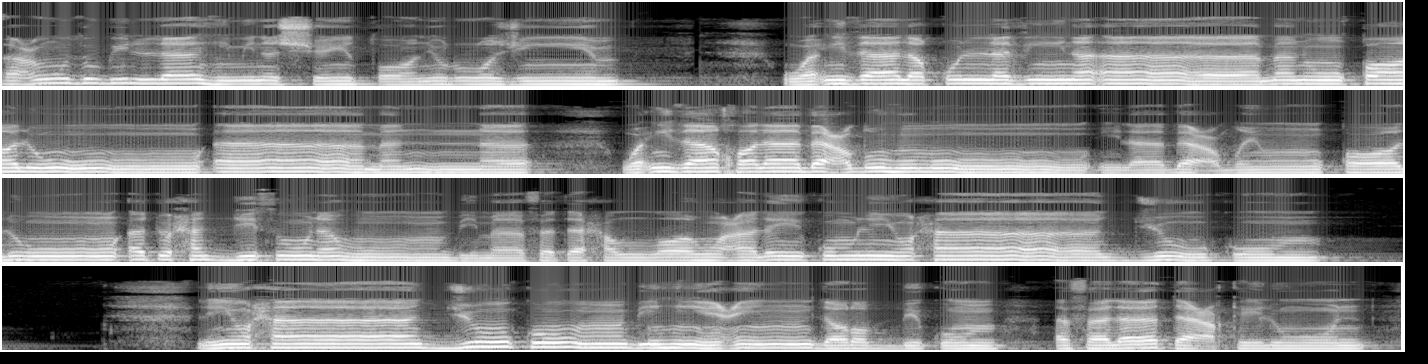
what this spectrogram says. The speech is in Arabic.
أعوذ بالله من الشيطان الرجيم. وإذا لقوا الذين آمنوا قالوا آمنا. وإذا خلا بعضهم إلى بعض قالوا أتحدثونهم بما فتح الله عليكم ليحاجوكم ليحاجوكم به عند ربكم أفلا تعقلون؟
